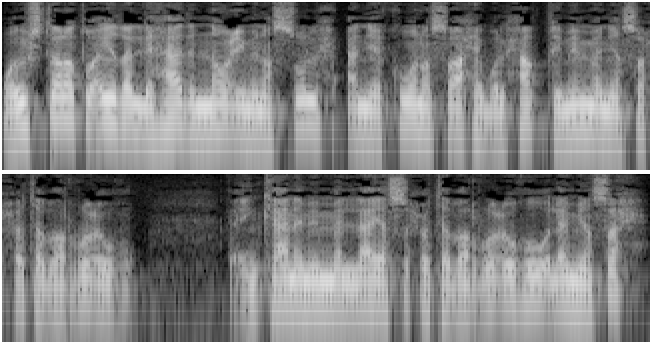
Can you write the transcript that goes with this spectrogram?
ويشترط أيضا لهذا النوع من الصلح أن يكون صاحب الحق ممن يصح تبرعه. فإن كان ممن لا يصح تبرعه لم يصح.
